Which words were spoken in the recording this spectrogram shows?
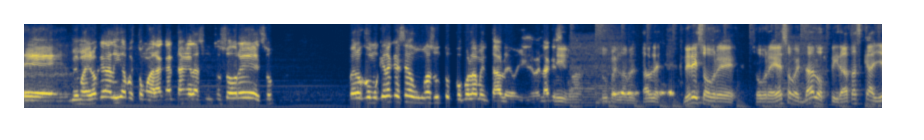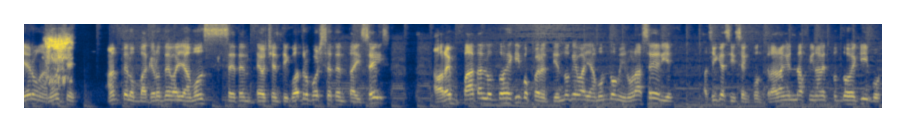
eh, me imagino que la liga pues tomará cartas en el asunto sobre eso. Pero como quiera que sea, un asunto un poco lamentable, oye, de verdad que sí. sí, súper lamentable. Mire, y sobre, sobre eso, ¿verdad? Los piratas cayeron anoche ante los vaqueros de Bayamón 70 84 por 76. Ahora empatan los dos equipos, pero entiendo que Bayamón dominó la serie. Así que si se encontraran en la final estos dos equipos,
